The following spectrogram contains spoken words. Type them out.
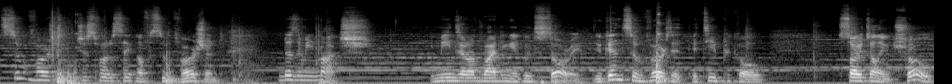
subverting just for the sake of subversion doesn't mean much it means you're not writing a good story. You can subvert it, a typical storytelling trope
